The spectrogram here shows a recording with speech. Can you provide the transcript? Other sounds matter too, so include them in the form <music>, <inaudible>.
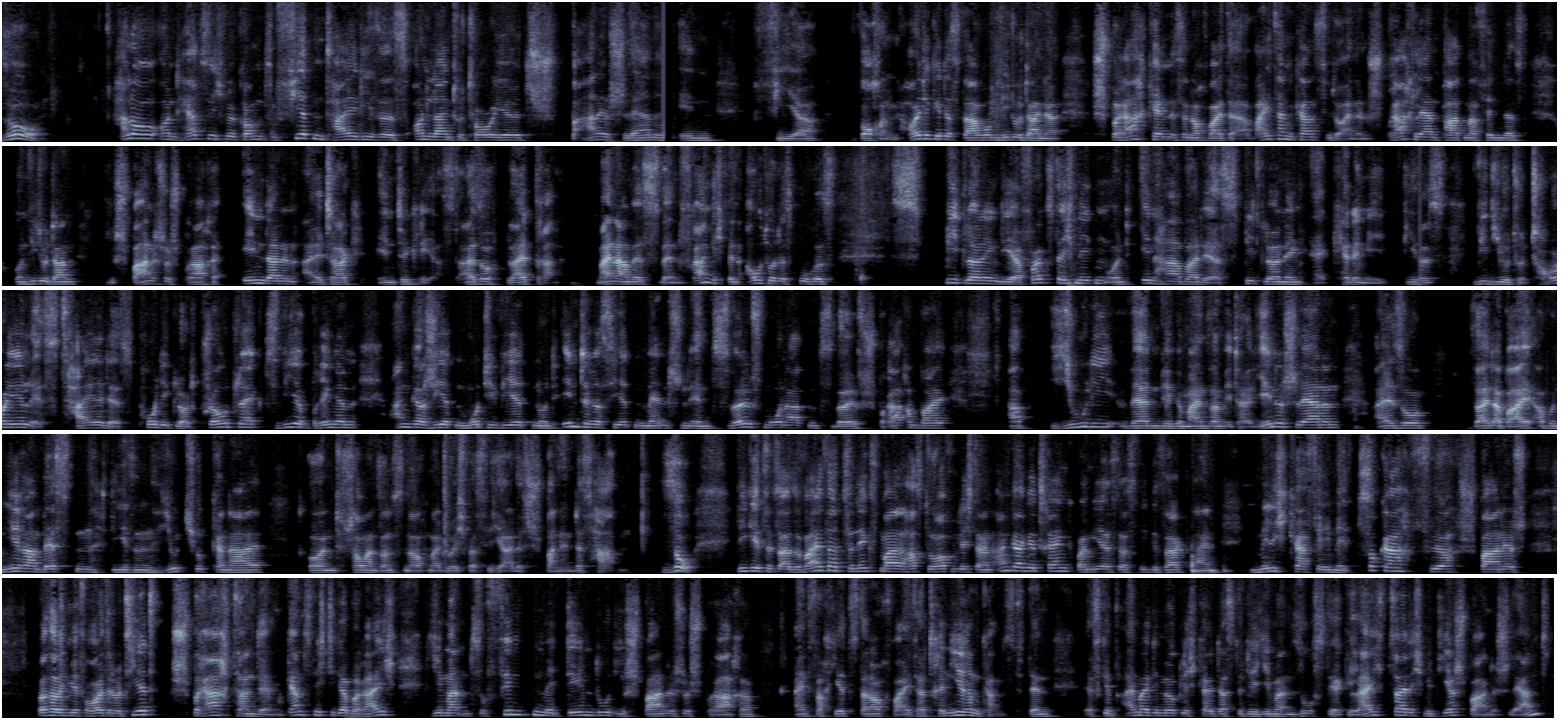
So, hallo und herzlich willkommen zum vierten Teil dieses Online-Tutorials Spanisch lernen in vier Wochen. Heute geht es darum, wie du deine Sprachkenntnisse noch weiter erweitern kannst, wie du einen Sprachlernpartner findest und wie du dann die spanische Sprache in deinen Alltag integrierst. Also bleib dran. Mein Name ist Sven Frank, ich bin Autor des Buches Speed Learning, die Erfolgstechniken und Inhaber der Speed Learning Academy. Dieses Video-Tutorial ist Teil des Polyglot Projects. Wir bringen engagierten, motivierten und interessierten Menschen in zwölf Monaten zwölf Sprachen bei. Ab Juli werden wir gemeinsam Italienisch lernen. Also sei dabei, abonniere am besten diesen YouTube-Kanal und schau ansonsten auch mal durch, was wir hier alles Spannendes haben. So, wie geht es jetzt also weiter? Zunächst mal hast du hoffentlich dein Ankergetränk. Bei mir ist das, wie gesagt, ein Milchkaffee mit Zucker für Spanisch. Was habe ich mir für heute notiert? Sprachtandem, ganz wichtiger Bereich, jemanden zu finden, mit dem du die spanische Sprache einfach jetzt dann auch weiter trainieren kannst. Denn es gibt einmal die Möglichkeit, dass du dir jemanden suchst, der gleichzeitig mit dir Spanisch lernt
